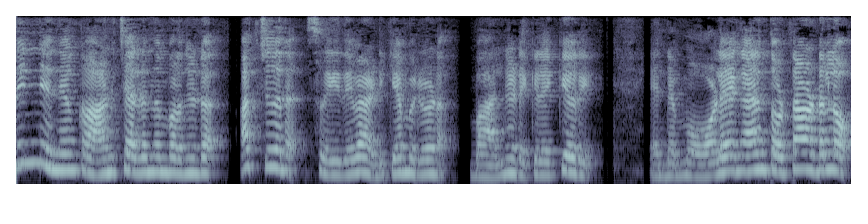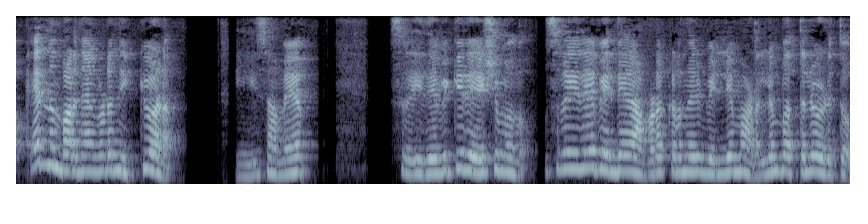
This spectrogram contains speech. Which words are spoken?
നിന്നെ ഞാൻ കാണിച്ചാലെന്നും പറഞ്ഞിട്ട് അച്യുതന് ശ്രീദേവി അടിക്കാൻ വരുവാണ്. ബാലിന് ഇടയ്ക്കിലേക്ക് കയറി എന്റെ മോളെ എങ്ങാനും തൊട്ടാണ്ടല്ലോ എന്നും പറഞ്ഞ് അങ്ങോട്ട് നിൽക്കുവാണ് ഈ സമയം ശ്രീദേവിക്ക് ദേഷ്യം വന്നു. ശ്രീദേവി എന്തെങ്കിലും അവിടെ കിടന്നൊരു വലിയ മടലും പത്തലും എടുത്തു.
